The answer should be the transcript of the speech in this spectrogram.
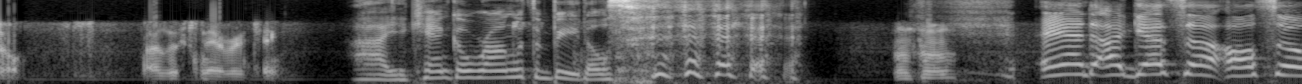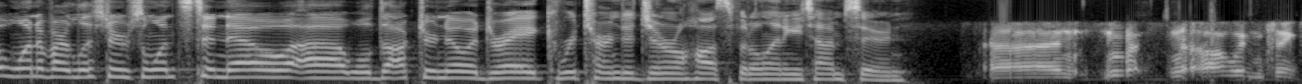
so I listen to everything. Ah, you can't go wrong with the Beatles. And I guess uh, also one of our listeners wants to know uh, will Dr. Noah Drake return to General Hospital anytime soon? Uh, no, I wouldn't think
